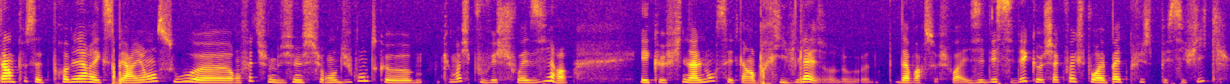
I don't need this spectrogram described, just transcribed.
un peu cette première expérience où euh, en fait je me, suis rendu compte que, moi je pouvais choisir et que finalement c'était un privilège d'avoir ce choix et j'ai décidé que chaque fois que je pourrais pas être plus spécifique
